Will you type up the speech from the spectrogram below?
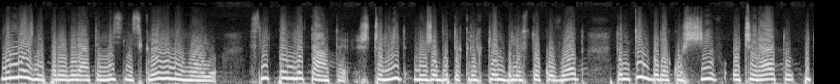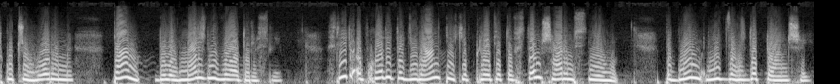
Не можна перевіряти міцність криги ногою. Слід пам'ятати, що лід може бути крихким біля стоку вод, тонким біля кущів, очерету, під кучугурами, там, де є вмерзлі водорослі. Слід обходити ділянки, які вкриті товстим шаром снігу. Під ним лід завжди тонший.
